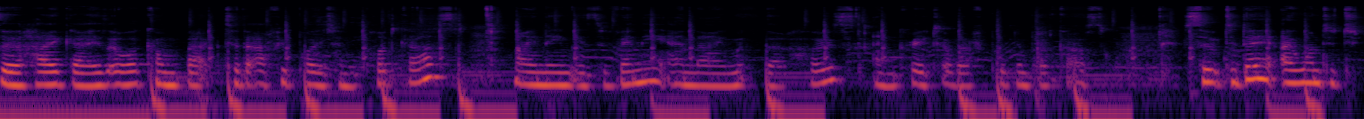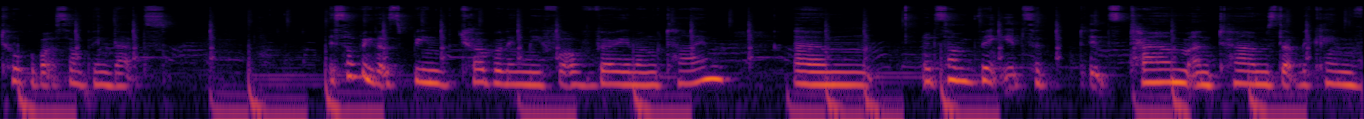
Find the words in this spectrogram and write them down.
So, hi guys, welcome back to the Afripolitan podcast. My name is Veni and I'm the host and creator of Afripolitan podcast. So, today I wanted to talk about something that's it's something that's been troubling me for a very long time. Um, it's something it's a it's term and terms that became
